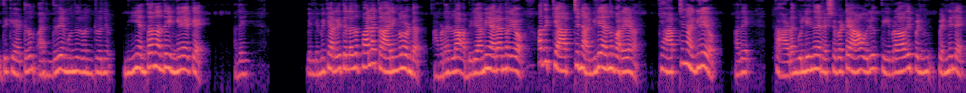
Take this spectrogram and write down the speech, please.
ഇത് കേട്ടതും അരുന്ധതി എങ്ങോന്ന് വന്നിട്ട് പറഞ്ഞു നീ എന്താ നന്ദ ഇങ്ങനെയൊക്കെ? അതെ വല്യമ്മയ്ക്ക് അറിയത്തില്ലാത്ത പല കാര്യങ്ങളുണ്ട്. അവിടെയുള്ള അഭിരാമി ആരാന്നറിയോ? അത് ക്യാപ്റ്റൻ അഖിലയാന്ന് പറയണം. ക്യാപ്റ്റൻ അഖിലയോ? അതെ കാടംകുല്ലിയിൽ നിന്ന് രക്ഷപ്പെട്ട ആ ഒരു തീവ്രവാദി പെൺ പെണ്ണിലെ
